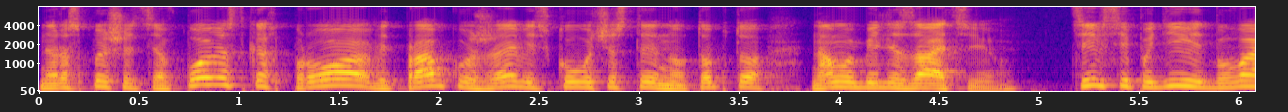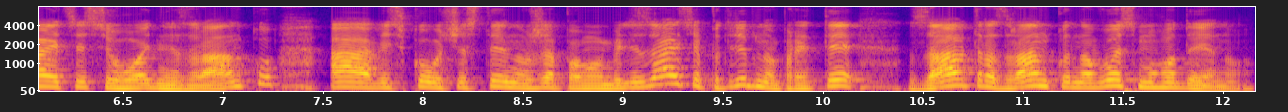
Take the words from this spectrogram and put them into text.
не розпишуться в повістках про відправку вже військову частину, тобто на мобілізацію. Ці всі події відбуваються сьогодні зранку, а військову частину вже по мобілізації потрібно прийти завтра зранку на 8 годину.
